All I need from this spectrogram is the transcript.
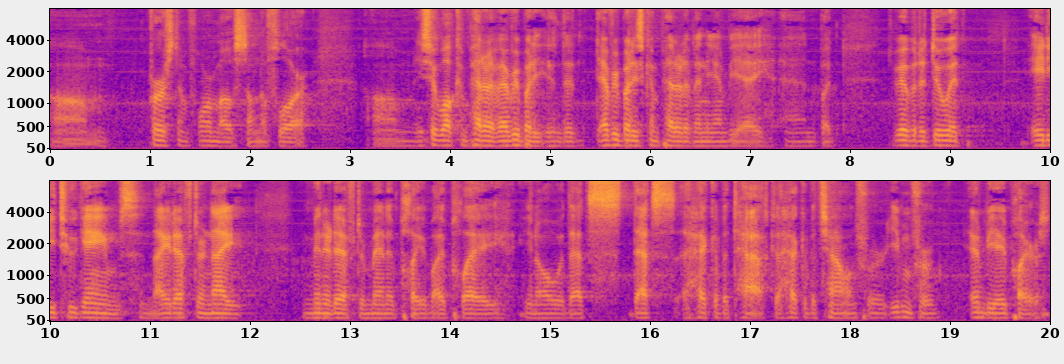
um, first and foremost on the floor. Um, you say, well, competitive. Everybody, everybody's competitive in the NBA, and but to be able to do it 82 games night after night minute after minute, play by play. You know, that's that's a heck of a task, a heck of a challenge for even for NBA players.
